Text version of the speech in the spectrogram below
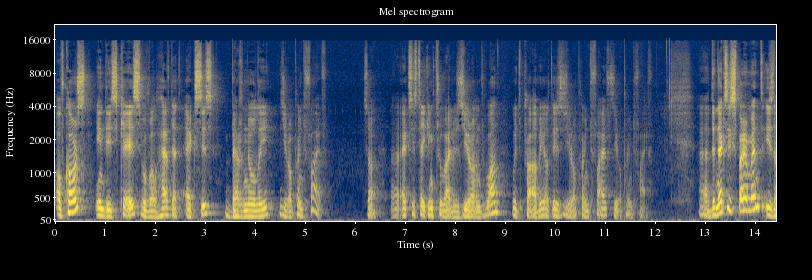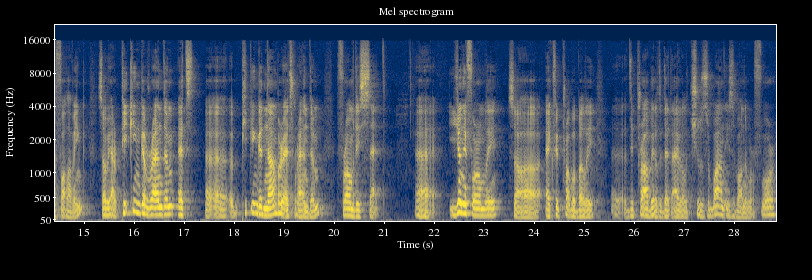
Of course, in this case, we will have that x is Bernoulli 0.5. So uh, x is taking two values 0 and 1 with probabilities 0.5, 0.5. Uh, the next experiment is the following. So we are picking a random at uh, picking a number at random from this set uh, uniformly. So equiprobably, uh, the probability that I will choose one is one over four.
